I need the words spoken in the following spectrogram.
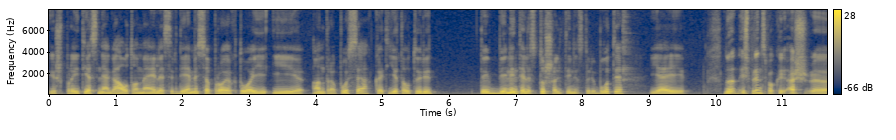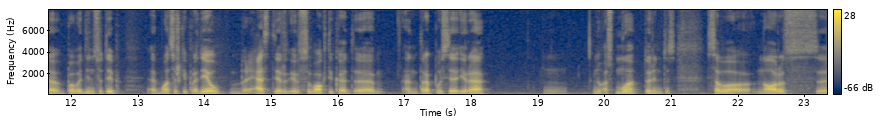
iš praeities negauto meilės ir dėmesio projektuoji į antrą pusę, kad ji tau turi, tai vienintelis tu šaltinis turi būti, jei Nu, iš principo, kai aš e, pavadinsiu taip, emociškai pradėjau bręsti ir, ir suvokti, kad e, antra pusė yra mm, nu, asmuo turintis savo norus, e,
